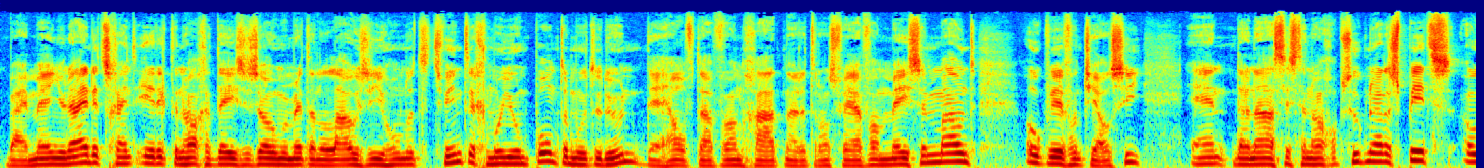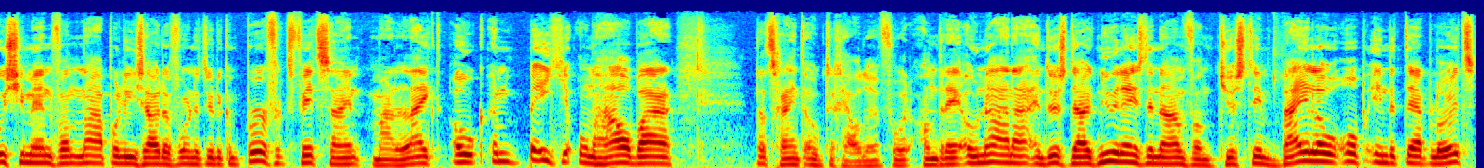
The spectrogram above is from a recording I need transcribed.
Bij Man United schijnt Erik ten Hag deze zomer met een lousy 120 miljoen pond te moeten doen. De helft daarvan gaat naar de transfer van Mason Mount, ook weer van Chelsea. En daarnaast is ten Hag op zoek naar de spits. Osimhen van Napoli zou daarvoor natuurlijk een perfect fit zijn, maar lijkt ook een beetje onhaalbaar. Dat schijnt ook te gelden voor André Onana. En dus duikt nu ineens de naam van Justin Bijlo op in de tabloids.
